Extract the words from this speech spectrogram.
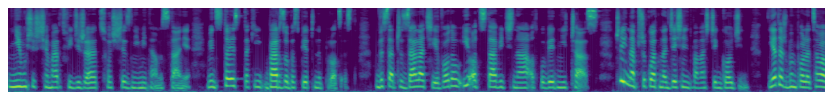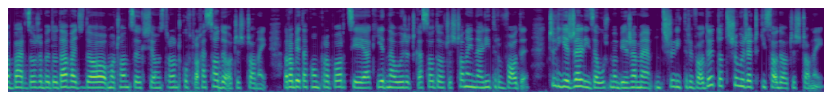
nie musisz się martwić, że coś się z nimi tam stanie. Więc to jest taki bardzo bezpieczny proces. Wystarczy zalać je wodą i odstawić na odpowiedni czas, czyli na przykład na 10-12 godzin. Ja też bym polecała bardzo, żeby dodawać do moczących się strączków trochę sody oczyszczonej. Robię taką proporcję jak jedna łyżeczka sody oczyszczonej na litr wody. Czyli jeżeli załóżmy bierzemy 3 litry wody, to 3 łyżeczki sody oczyszczonej.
